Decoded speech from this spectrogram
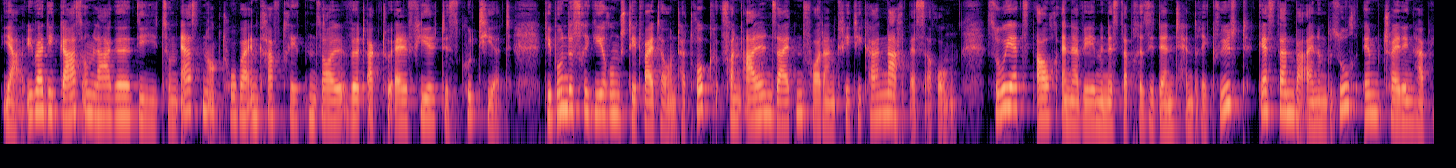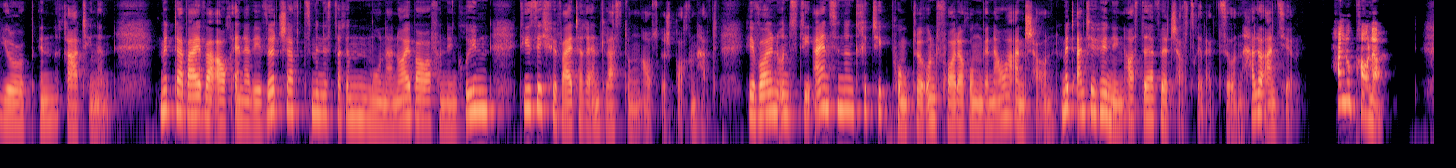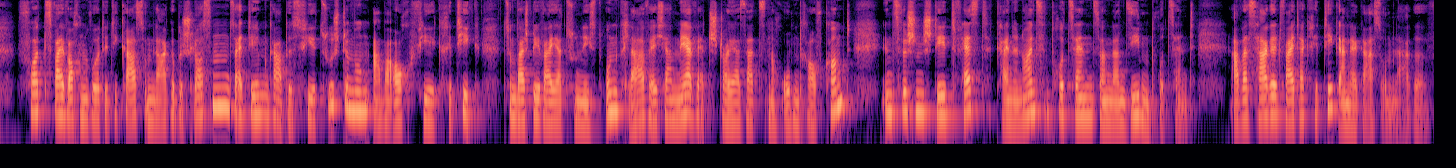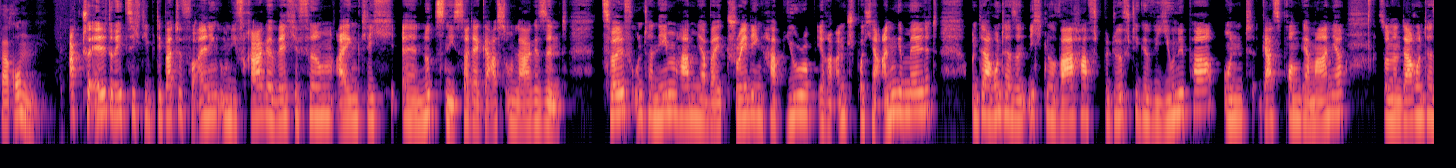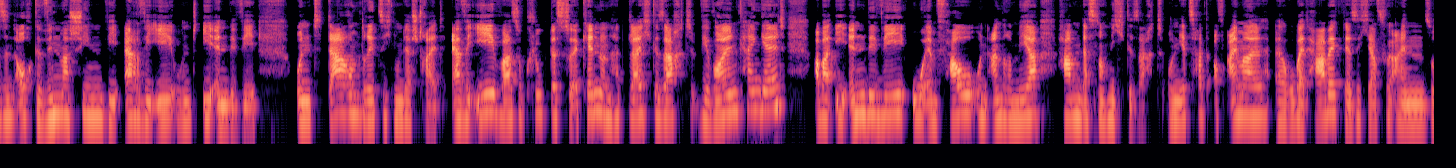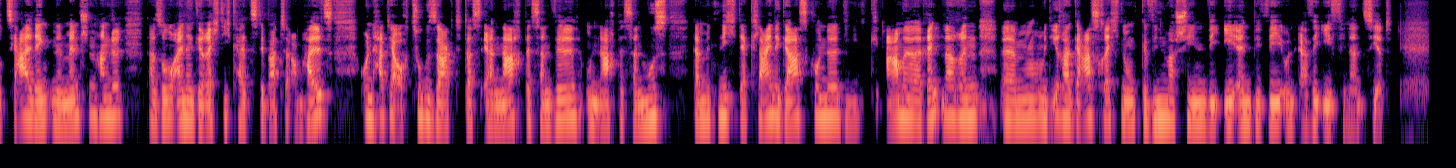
Ja, über die Gasumlage, die zum 1. Oktober in Kraft treten soll, wird aktuell viel diskutiert. Die Bundesregierung steht weiter unter Druck. Von allen Seiten fordern Kritiker Nachbesserung. So jetzt auch NRW-Ministerpräsident Hendrik Wüst gestern bei einem Besuch im Trading Hub Europe in Ratingen. Mit dabei war auch NRW-Wirtschaftsministerin Mona Neubauer von den Grünen, die sich für weitere Entlastungen ausgesprochen hat. Wir wollen uns die einzelnen Kritikpunkte und Forderungen genauer anschauen. Mit Antje Höning aus der Wirtschaftsredaktion. Hallo Antje. Hallo Paula. Vor zwei Wochen wurde die Gasumlage beschlossen. Seitdem gab es viel Zustimmung, aber auch viel Kritik. Zum Beispiel war ja zunächst unklar, welcher Mehrwertsteuersatz noch obendrauf kommt. Inzwischen steht fest, keine 19 Prozent, sondern 7 Prozent. Aber es hagelt weiter Kritik an der Gasumlage. Warum? Aktuell dreht sich die Debatte vor allen Dingen um die Frage, welche Firmen eigentlich äh, Nutznießer der Gasumlage sind. Zwölf Unternehmen haben ja bei Trading Hub Europe ihre Ansprüche angemeldet und darunter sind nicht nur wahrhaft Bedürftige wie Uniper und Gazprom Germania, sondern darunter sind auch Gewinnmaschinen wie RWE und ENBW. Und darum dreht sich nun der Streit. RWE war so klug, das zu erkennen und hat gleich gesagt, wir wollen kein Geld, aber ENBW, OMV und andere mehr haben das noch nicht gesagt. Und jetzt hat auf einmal äh, Robert Habeck, der sich ja für einen sozial denkenden Menschen handelt, da so eine Gerechtigkeitsdebatte am Hals und hat ja auch zugesagt, dass er nachbessern will und nachbessern muss, damit nicht der kleine Gaskunde, die arme Rentnerin ähm, mit ihrer Gasrechnung Gewinnmaschinen wie ENBW BW und RWE finanziert.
